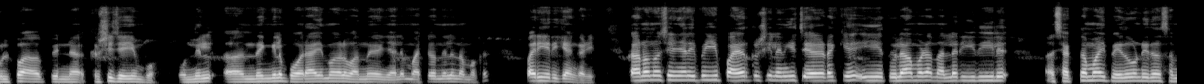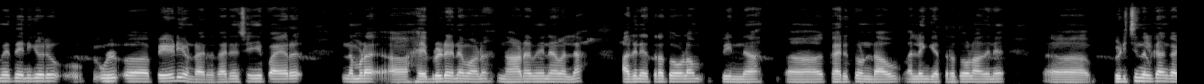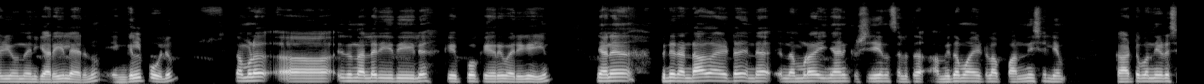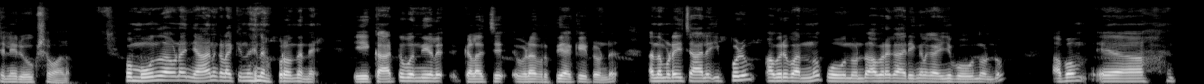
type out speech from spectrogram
ഉൽപാ പിന്നെ കൃഷി ചെയ്യുമ്പോൾ ഒന്നിൽ എന്തെങ്കിലും പോരായ്മകൾ വന്നു കഴിഞ്ഞാലും മറ്റൊന്നിൽ നമുക്ക് പരിഹരിക്കാൻ കഴിയും. കാരണം എന്ന് വെച്ച് കഴിഞ്ഞാൽ ഇപ്പോൾ ഈ പയർ കൃഷിയിൽ എനിക്ക് ഇടയ്ക്ക് ഈ തുലാമഴ നല്ല രീതിയിൽ ശക്തമായി പെയ്തുകൊണ്ടിരുന്ന സമയത്ത് എനിക്കൊരു ഉൾ പേടിയുണ്ടായിരുന്നു. കാരണം വെച്ച് കഴിഞ്ഞാൽ ഈ പയർ നമ്മുടെ ഹൈബ്രിഡ് ഇനമാണ് നാടൻ ഇനമല്ല. അതിന് എത്രത്തോളം പിന്നെ കരുത്തുണ്ടാവും അല്ലെങ്കിൽ എത്രത്തോളം അതിന് പിടിച്ചു നിൽക്കാൻ കഴിയുമെന്ന് എനിക്കറിയില്ലായിരുന്നു. എങ്കിൽ പോലും നമ്മൾ ഇത് നല്ല രീതിയിൽ ഇപ്പോൾ കയറി വരികയും ഞാൻ പിന്നെ രണ്ടാമതായിട്ട് എന്റെ നമ്മുടെ ഞാൻ കൃഷി ചെയ്യുന്ന സ്ഥലത്ത് അമിതമായിട്ടുള്ള പന്നി ശല്യം കാട്ടുപന്നിയുടെ ശല്യം രൂക്ഷമാണ്. അപ്പോൾ മൂന്ന് തവണ ഞാൻ കളയ്ക്കുന്നതിനപ്പുറം തന്നെ ഈ കാട്ടുപന്നികൾ കിളച്ച് ഇവിടെ വൃത്തിയാക്കിയിട്ടുണ്ട്. അത് നമ്മുടെ ഈ ചാല ഇപ്പോഴും അവർ വന്നു പോകുന്നുണ്ട് അവരെ കാര്യങ്ങൾ കഴിഞ്ഞ് പോകുന്നുണ്ട്. അപ്പം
